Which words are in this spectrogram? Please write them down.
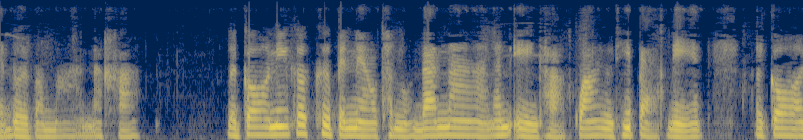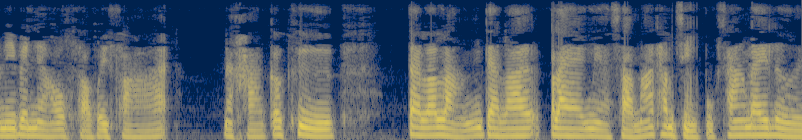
ตรโดยประมาณนะคะ แล้วก็นี่ก็คือเป็นแนวถนนด้านหน้านั่นเองค่ะ กว้างอยู่ที่ 8 เมตร แล้วก็นนี้เป็นแนวเสาไฟฟ้านะคะ ก็คือ แต่ละหลังแต่ละแปลงเนี่ยสามารถทำสิ่งปลูกสร้างได้เลย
